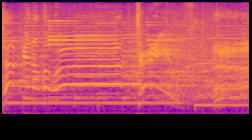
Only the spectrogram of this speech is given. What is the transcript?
champion of the world, James.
